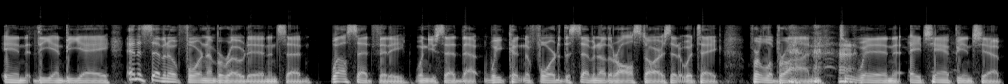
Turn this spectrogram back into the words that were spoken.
in the NBA. And a 704 number wrote in and said, well said, Fitty, when you said that we couldn't afford the seven other All Stars that it would take for LeBron to win a championship.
